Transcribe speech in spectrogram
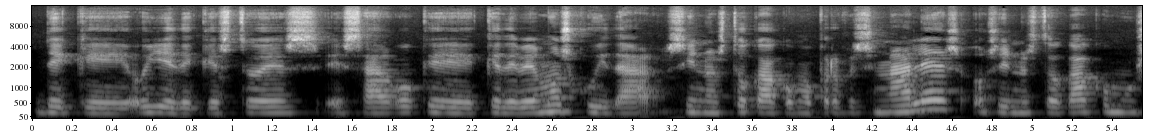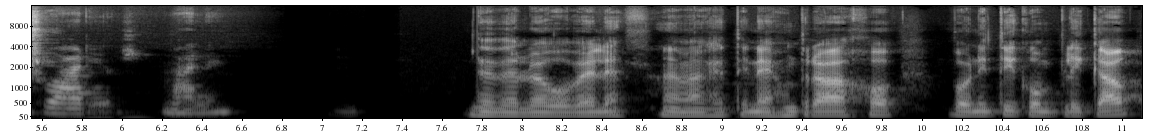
de que, oye, de que esto es, es algo que, que, debemos cuidar, si nos toca como profesionales o si nos toca como usuarios, ¿vale? Desde luego, Vélez. Además que tienes un trabajo bonito y complicado.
